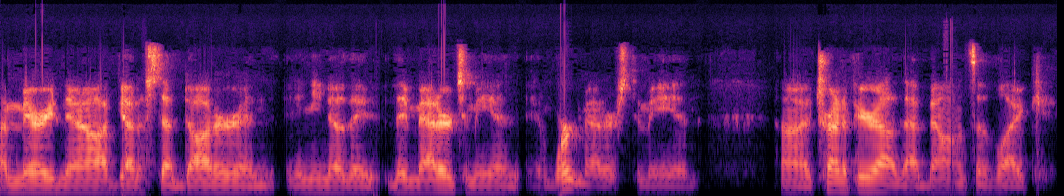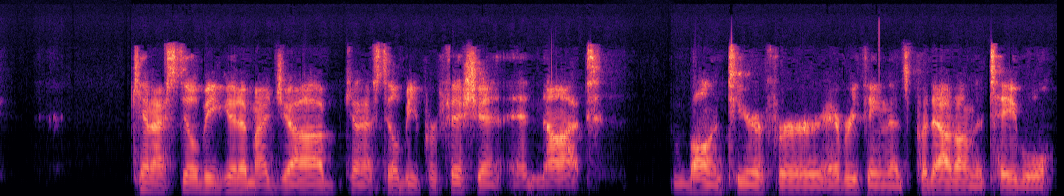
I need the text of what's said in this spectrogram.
I'm married now. I've got a stepdaughter, and and you know they they matter to me, and, and work matters to me, and uh, trying to figure out that balance of like, can I still be good at my job? Can I still be proficient and not volunteer for everything that's put out on the table,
